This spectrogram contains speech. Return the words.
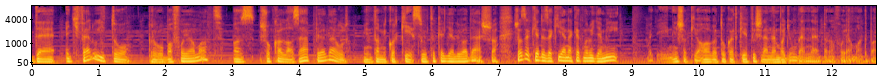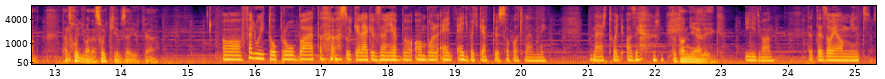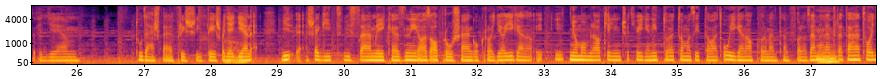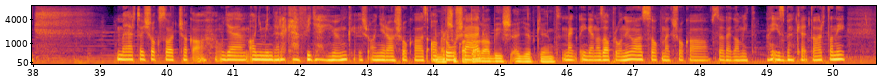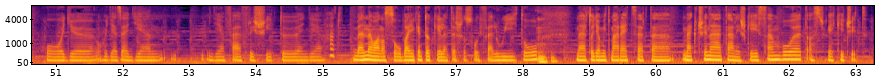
de egy felújító próba folyamat az sokkal lazább például, mint amikor készültök egy előadásra. És azért kérdezek ilyeneket, mert ugye mi vagy én is, aki a hallgatókat képviselem, nem vagyunk benne ebben a folyamatban. Tehát hogy van ez, hogy képzeljük el? A felújító próbát azt úgy kell elképzelni, hogy ebből abból egy, egy vagy kettő szokott lenni. Mert hogy azért... Tehát annyi elég. Így van. Tehát ez olyan, mint egy ilyen tudásfelfrissítés, vagy Aha. egy ilyen segít visszaemlékezni az apróságokra, hogy ja igen, itt nyomom le a kilincset, ja igen, itt töltöm az italt, ó igen, akkor mentem föl az emeletre, uh-huh. tehát hogy mert hogy sokszor csak a, ugye annyi mindenre kell figyeljünk, és annyira sok az apróság. Meg sok a darab is egyébként. Meg igen, az apró nüanszok, meg sok a szöveg, amit észben kell tartani, hogy, hogy ez egy ilyen egy ilyen felfrissítő, egy ilyen, hát benne van a szóban, egyébként tökéletes az, hogy felújító, uh-huh. mert hogy amit már egyszer te megcsináltál és készen volt, az csak egy kicsit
